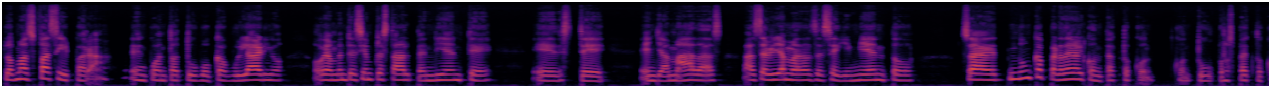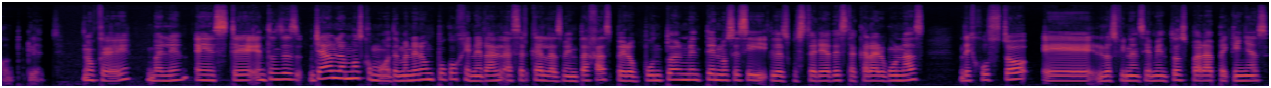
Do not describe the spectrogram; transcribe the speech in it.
lo más fácil para, en cuanto a tu vocabulario, obviamente siempre estar al pendiente, este, en llamadas, hacer llamadas de seguimiento, o sea, nunca perder el contacto con, con tu prospecto, con tu cliente. Ok, vale. Este, entonces ya hablamos como de manera un poco general acerca de las ventajas, pero puntualmente no sé si les gustaría destacar algunas de justo eh, los financiamientos para pequeñas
